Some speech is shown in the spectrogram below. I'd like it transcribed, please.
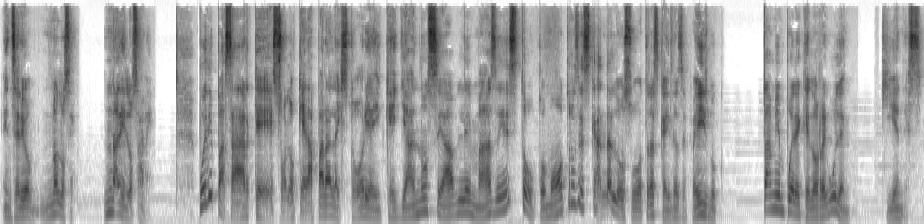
En serio, no lo sé. Nadie lo sabe. Puede pasar que solo queda para la historia y que ya no se hable más de esto, como otros escándalos u otras caídas de Facebook. También puede que lo regulen. ¿Quiénes?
